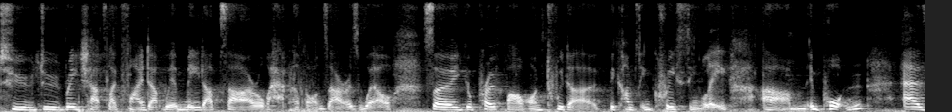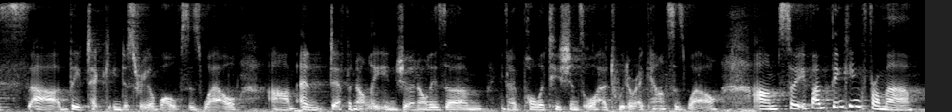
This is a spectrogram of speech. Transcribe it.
to do reach outs like find out where meetups are or hackathons are as well. So your profile on Twitter becomes increasingly um, important as uh, the tech industry evolves as well, um, and definitely in journalism, you know, politicians all have Twitter accounts as well. Um, so if I'm thinking from a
